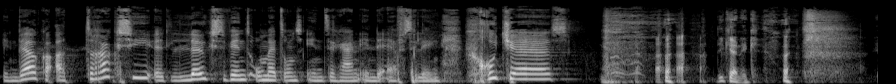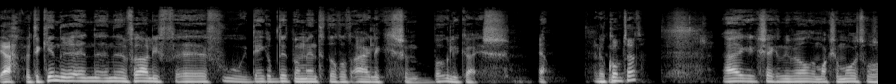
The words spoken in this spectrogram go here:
in welke attractie het leukste vindt om met ons in te gaan in de Efteling. Groetjes! Die ken ik. Ja, met de kinderen en, en een vrouwlief. eh voer, ik denk op dit moment dat het eigenlijk symbolica is. Ja. En hoe komt dat? Nou, ik zeg het nu wel, Max Moritz was,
